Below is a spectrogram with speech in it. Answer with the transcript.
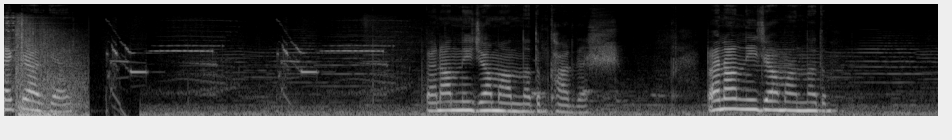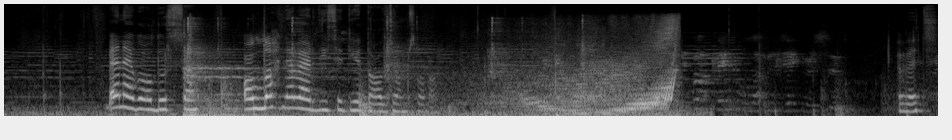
Tekrar gel. Ben anlayacağımı anladım kardeş. Ben anlayacağımı anladım. Ben ev olursam Allah ne verdiyse diye dalacağım sana. Evet.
